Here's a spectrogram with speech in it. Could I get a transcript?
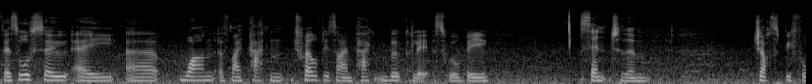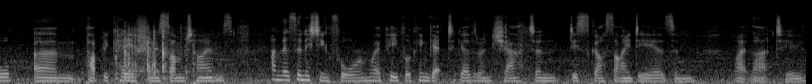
There's also a uh, one of my pattern 12 design pattern booklets will be sent to them just before um, publication sometimes. And there's a knitting forum where people can get together and chat and discuss ideas and like that too.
